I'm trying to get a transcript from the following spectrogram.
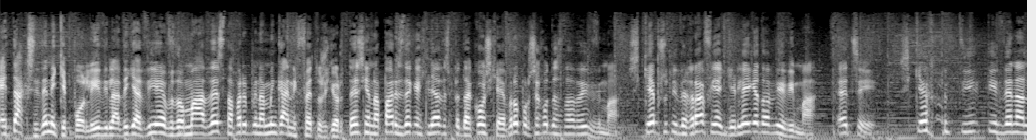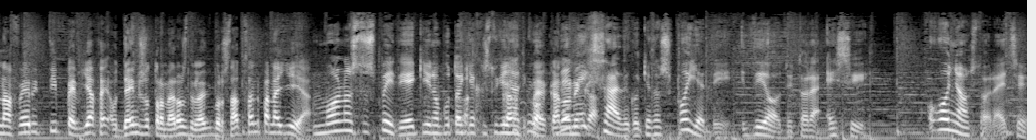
Εντάξει, δεν είναι και πολύ. Δηλαδή για δύο εβδομάδες θα πρέπει να μην κάνει φέτος γιορτές για να πάρεις 10.500 ευρώ προσέχοντας τα δίδυμα. Σκέψου τι δεν γράφει η Αγγελία για τα δίδυμα. Έτσι. Σκέψου τι, τι δεν αναφέρει, τι παιδιά θα. Ο Ντένις ο τρομερός δηλαδή μπροστά του θα είναι Παναγία. Μόνο στο σπίτι, εκείνο που το και χριστουγεννιάτικο. Ναι, δεν κανονικά. έχεις άδικο και θα σου πω γιατί. Διότι τώρα εσύ, ο γονιός τώρα, έτσι.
